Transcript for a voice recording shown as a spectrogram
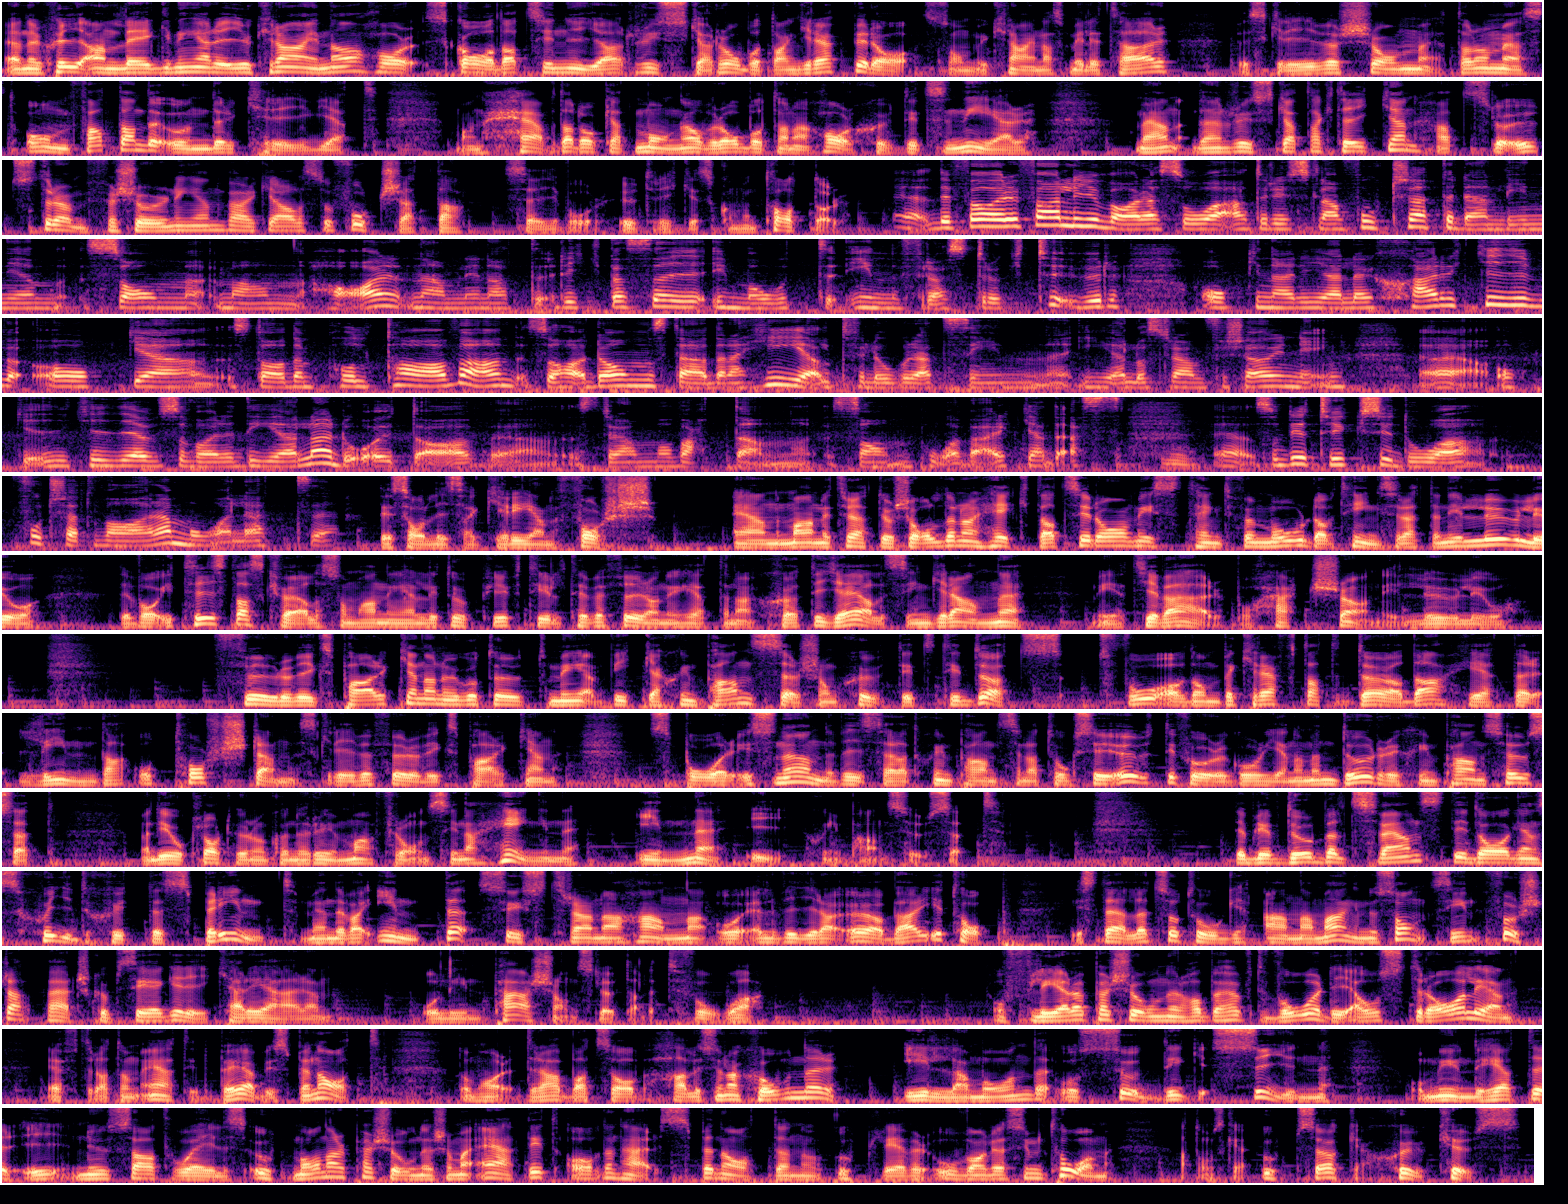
Energianläggningar i Ukraina har skadats i nya ryska robotangrepp idag, som Ukrainas militär beskriver som ett av de mest omfattande under kriget. Man hävdar dock att många av robotarna har skjutits ner. Men den ryska taktiken att slå ut strömförsörjningen verkar alltså fortsätta, säger vår utrikeskommentator. Eh, det förefaller ju vara så att Ryssland fortsätter den linjen som man har, nämligen att rikta sig emot infrastruktur. Och när det gäller Charkiv och eh, staden Poltava så har de städerna helt förlorat sin el och strömförsörjning. Eh, och i Kiev så var det delar då utav ström och vatten som påverkades. Mm. Så det tycks ju då fortsatt vara målet. Det sa Lisa Grenfors. En man i 30-årsåldern har häktats idag misstänkt för mord av tingsrätten i Luleå. Det var i tisdags kväll som han enligt uppgift till TV4-nyheterna sköt ihjäl sin granne med ett gevär på Hertsön i Luleå. Furuviksparken har nu gått ut med vilka schimpanser som skjutits till döds. Två av de bekräftat döda heter Linda och Torsten, skriver Furuviksparken. Spår i snön visar att schimpanserna tog sig ut i förrgår genom en dörr i schimpanshuset, men det är oklart hur de kunde rymma från sina hägn inne i schimpanshuset. Det blev dubbelt svenskt i dagens skidskyttesprint, men det var inte systrarna Hanna och Elvira Öberg i topp. Istället så tog Anna Magnusson sin första världscupseger i karriären och Linn Persson slutade tvåa. Och flera personer har behövt vård i Australien efter att de ätit bebisspenat. De har drabbats av hallucinationer, illamående och suddig syn. Och myndigheter i New South Wales uppmanar personer som har ätit av den här spenaten och upplever ovanliga symptom att de ska uppsöka sjukhus.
